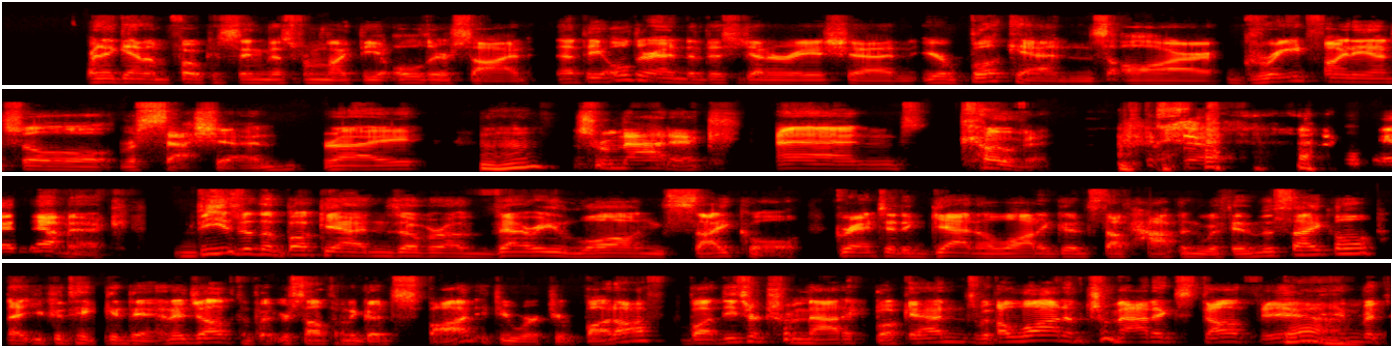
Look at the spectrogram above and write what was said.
and again, I'm focusing this from like the older side. At the older end of this generation, your bookends are great financial recession, right? Mm-hmm. Traumatic and COVID. Pandemic. These are the bookends over a very long cycle. Granted, again, a lot of good stuff happened within the cycle that you could take advantage of to put yourself in a good spot if you worked your butt off. But these are traumatic bookends with a lot of traumatic stuff in, yeah. in between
